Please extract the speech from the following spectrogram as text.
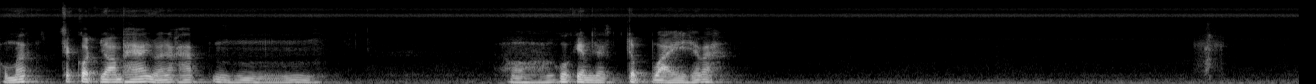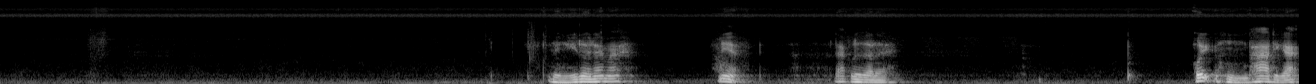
ผมว่าจะกดยอมแพ้อยู่แล้วนะครับ อือหืออ๋อกลัวเกมจะจบไวใช่ป่ะ อย่างนี้เลยได้ไหมเนี่ยลากเรือเลยโอ้ยหืมพลาดอีกแล้ว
